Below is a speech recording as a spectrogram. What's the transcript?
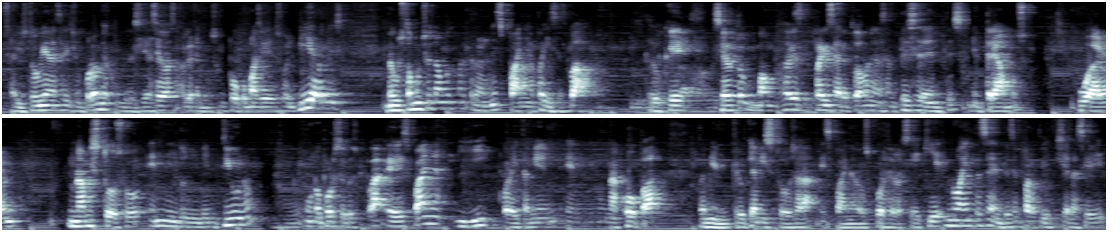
se ha visto bien la selección Colombia. Como decía Sebas, hablaremos un poco más de eso el viernes. Me gusta mucho el ambos en España, Países Bajos. Creo que, ¿cierto? Vamos a revisar de todas maneras antecedentes entre ambos. Jugaron un amistoso en el 2021, 1 por 0 España y por ahí también en una copa también creo que amistosa España 2 por 0. Así que no hay antecedentes en partido oficial hace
